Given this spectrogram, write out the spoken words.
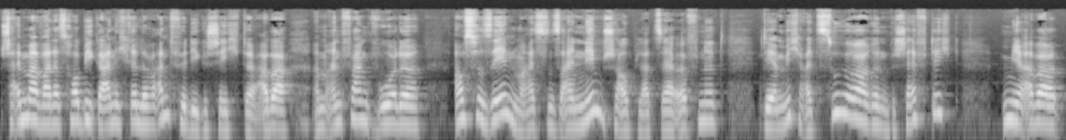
Scheinbar war das Hobby gar nicht relevant für die Geschichte, aber am Anfang wurde aus Versehen meistens ein Nebenschauplatz eröffnet, der mich als Zuhörerin beschäftigt, mir aber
